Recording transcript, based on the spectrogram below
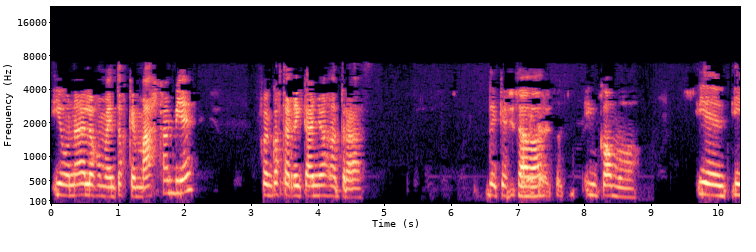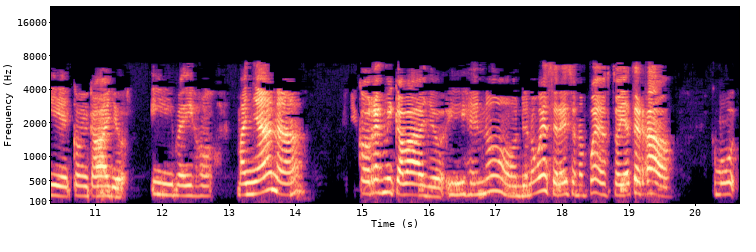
Y uno de los momentos que más cambié fue en Costa Rica años atrás, de que estaba incómodo y, el- y el- con el caballo. Y me dijo, mañana corres mi caballo. Y dije, no, yo no voy a hacer eso, no puedo, estoy aterrado. ¿Cómo,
